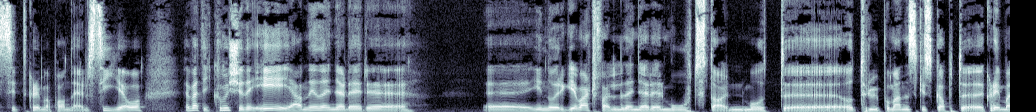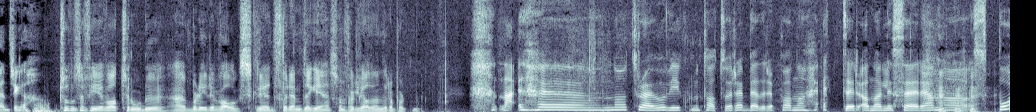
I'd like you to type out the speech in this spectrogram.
sitt klimapanel sier. og Jeg vet ikke hvor mye det er igjen i den der uh, i Norge i hvert fall, den der motstanden mot å tro på menneskeskapte klimaendringer. Tone Sofie, hva tror du blir valgskred for MDG som følge av denne rapporten? Nei, eh, nå tror jeg jo vi kommentatorer er bedre på å etteranalysere enn å spå.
